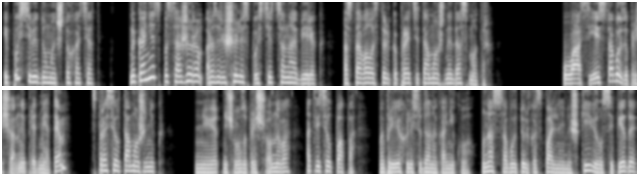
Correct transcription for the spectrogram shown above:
И пусть себе думают, что хотят. Наконец пассажирам разрешили спуститься на берег. Оставалось только пройти таможенный досмотр. «У вас есть с собой запрещенные предметы?» — спросил таможенник. «Нет, ничего запрещенного», — ответил папа. «Мы приехали сюда на каникулы. У нас с собой только спальные мешки, велосипеды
